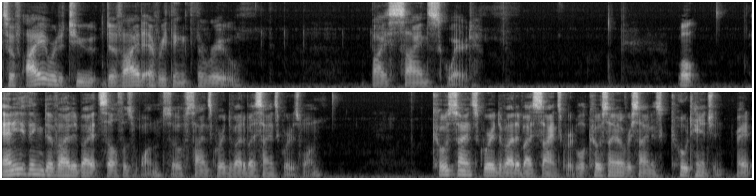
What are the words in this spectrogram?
So if I were to divide everything through by sine squared, well, anything divided by itself is 1, so sine squared divided by sine squared is 1. Cosine squared divided by sine squared. Well, cosine over sine is cotangent, right?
